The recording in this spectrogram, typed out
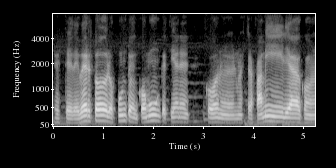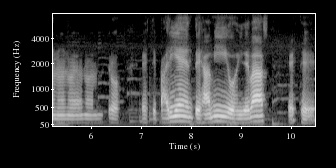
este, de ver todos los puntos en común que tiene con eh, nuestra familia, con eh, nuestros este, parientes, amigos y demás, este,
